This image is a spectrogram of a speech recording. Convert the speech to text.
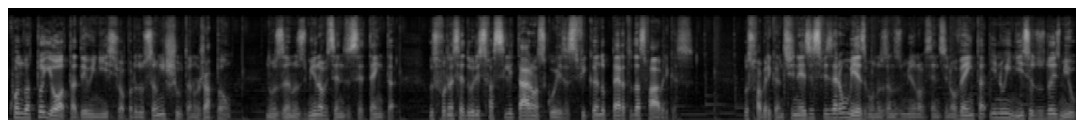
Quando a Toyota deu início à produção enxuta no Japão, nos anos 1970, os fornecedores facilitaram as coisas, ficando perto das fábricas. Os fabricantes chineses fizeram o mesmo nos anos 1990 e no início dos 2000.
